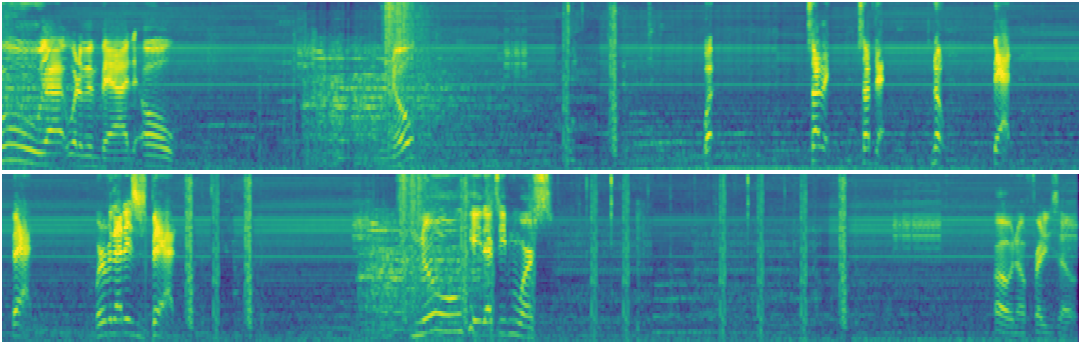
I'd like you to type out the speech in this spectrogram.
Ooh, that would have been bad. Oh. Nope. What? Stop it. Stop that. No. Bad. Bad. Whatever that is is bad. No, okay, that's even worse. Oh no, Freddy's out.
